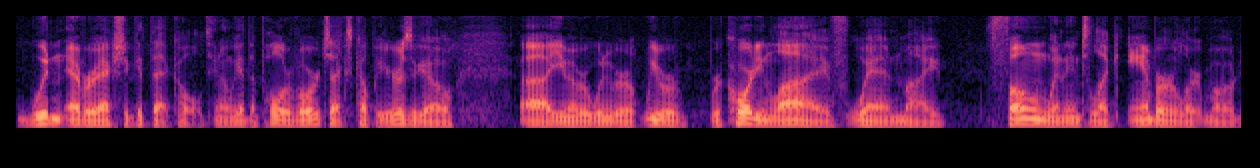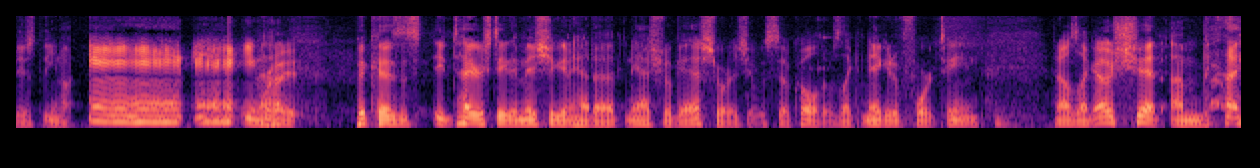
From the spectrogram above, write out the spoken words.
wouldn't ever actually get that cold. You know, we had the polar vortex a couple years ago. Uh, you remember when we were we were recording live when my phone went into like Amber Alert mode, just you know, eh, eh, you know, Right. because the entire state of Michigan had a natural gas shortage. It was so cold. It was like negative fourteen, and I was like, oh shit, I'm I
